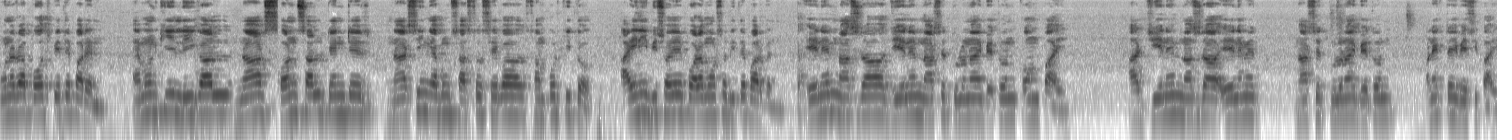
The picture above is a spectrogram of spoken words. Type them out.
ওনারা পদ পেতে পারেন। এমনকি লিগাল নার্স কনসালটেন্টের নার্সিং এবং স্বাস্থ্যসেবা সম্পর্কিত আইনি বিষয়ে পরামর্শ দিতে পারবেন। এনএম নার্সরা জিএনএম নার্সের তুলনায় বেতন কম পায়। আর জিএনএম নার্সরা এএনএমের নার্সের তুলনায় বেতন অনেকটাই বেশি পায়।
